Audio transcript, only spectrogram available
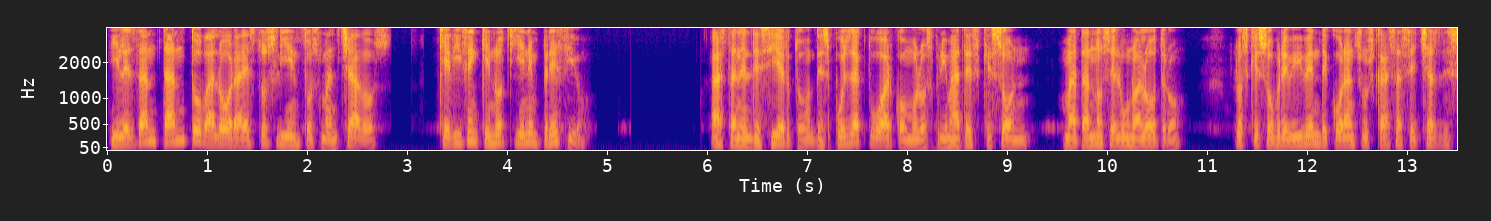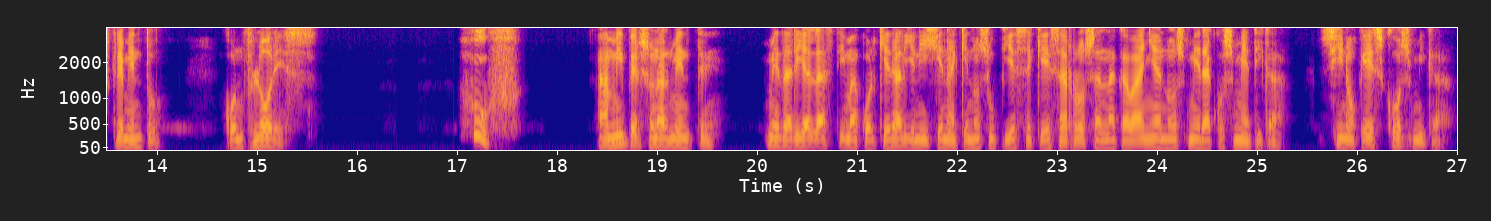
Y les dan tanto valor a estos lienzos manchados que dicen que no tienen precio. Hasta en el desierto, después de actuar como los primates que son, matándose el uno al otro, los que sobreviven decoran sus casas hechas de excremento, con flores. Uf. A mí personalmente me daría lástima cualquier alienígena que no supiese que esa rosa en la cabaña no es mera cosmética, sino que es cósmica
